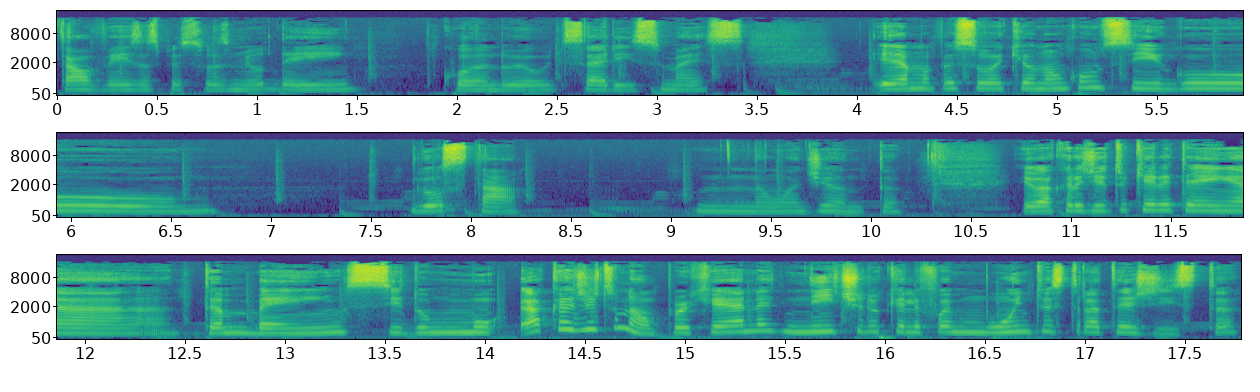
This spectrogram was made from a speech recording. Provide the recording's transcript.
talvez as pessoas me odeiem quando eu disser isso, mas ele é uma pessoa que eu não consigo gostar. Não adianta. Eu acredito que ele tenha também sido. Eu acredito não, porque é nítido que ele foi muito estrategista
